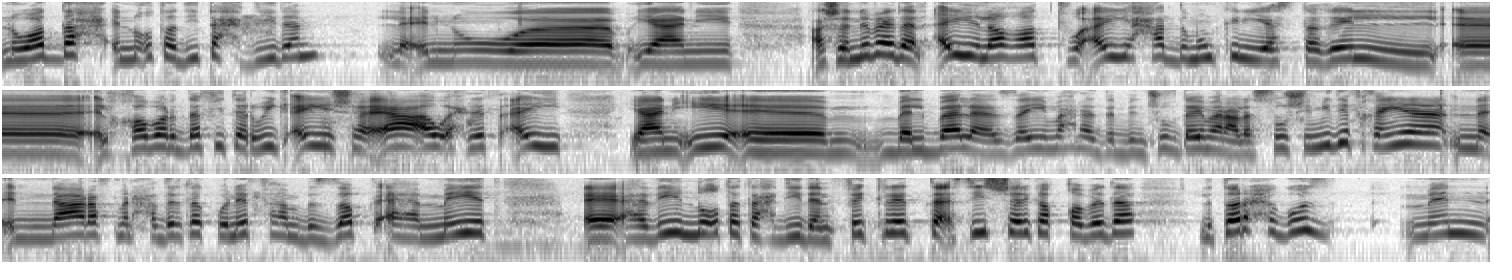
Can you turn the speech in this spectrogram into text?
نوضح النقطة دي تحديدا لأنه يعني عشان نبعد عن أي لغط وأي حد ممكن يستغل الخبر ده في ترويج أي شائعة أو إحداث أي يعني إيه بلبلة زي ما إحنا بنشوف دايما على ال social media. فخلينا نعرف من حضرتك ونفهم بالظبط أهمية هذه النقطة تحديدا. فكرة تأسيس شركة قابضة لطرح جزء من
